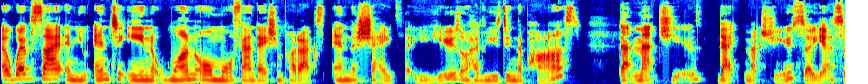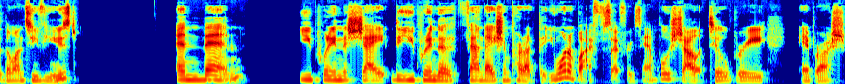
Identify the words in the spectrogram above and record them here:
a website, and you enter in one or more foundation products and the shades that you use or have used in the past That match you. that match you. So yeah, so the ones you've used, and then you put in the shade that you put in the foundation product that you want to buy. So for example, Charlotte Tilbury Airbrush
